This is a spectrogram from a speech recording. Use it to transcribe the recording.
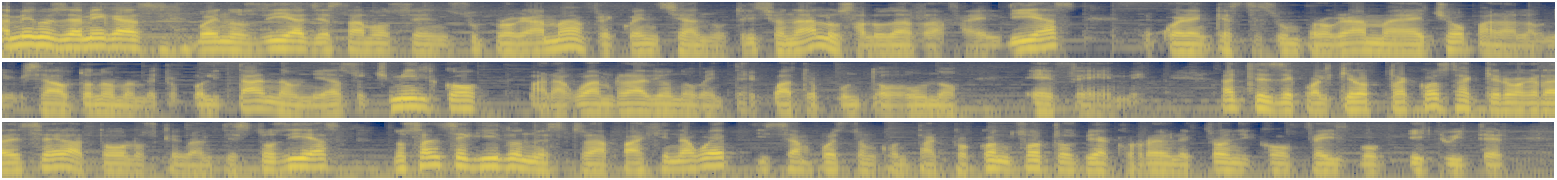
Amigos y amigas, buenos días. Ya estamos en su programa Frecuencia Nutricional. Los saluda Rafael Díaz. Recuerden que este es un programa hecho para la Universidad Autónoma Metropolitana, Unidad Xochimilco, para Guam Radio 94.1 FM. Antes de cualquier otra cosa, quiero agradecer a todos los que durante estos días nos han seguido en nuestra página web y se han puesto en contacto con nosotros vía correo electrónico, Facebook y Twitter.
